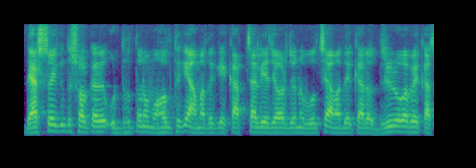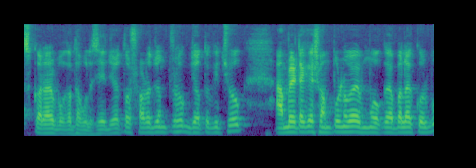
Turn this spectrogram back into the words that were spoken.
দ্যাটস ওয়াই কিন্তু সরকারের ঊর্ধ্বতন মহল থেকে আমাদেরকে কাজ চালিয়ে যাওয়ার জন্য বলছে আমাদেরকে আরও দৃঢ়ভাবে কাজ করার কথা বলেছে। যত ষড়যন্ত্র হোক যত কিছু হোক আমরা এটাকে সম্পূর্ণভাবে মোকাবেলা করব।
